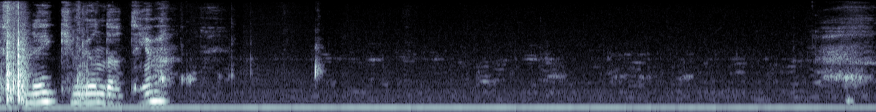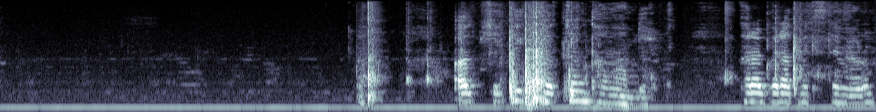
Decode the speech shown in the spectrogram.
Üstüne kimyon da atayım. Az bir şey kekik atacağım tamamdır. Karabiber atmak istemiyorum.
